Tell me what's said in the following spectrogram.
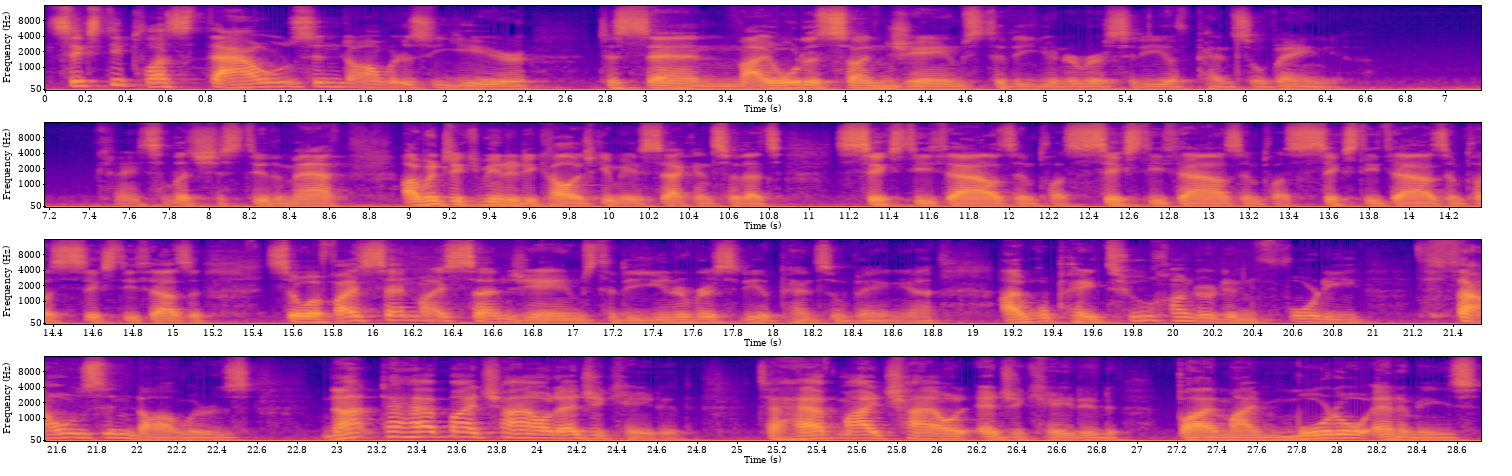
60 plus thousand dollars a year to send my oldest son James to the University of Pennsylvania. Okay, so let's just do the math. I went to community college, give me a second. So that's 60,000 plus 60,000 plus 60,000 plus 60,000. So if I send my son James to the University of Pennsylvania, I will pay $240,000 not to have my child educated, to have my child educated by my mortal enemies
